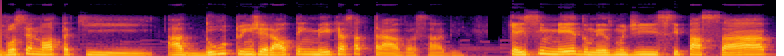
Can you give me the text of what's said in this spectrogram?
você nota que adulto em geral tem meio que essa trava, sabe? Que é esse medo mesmo de se passar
